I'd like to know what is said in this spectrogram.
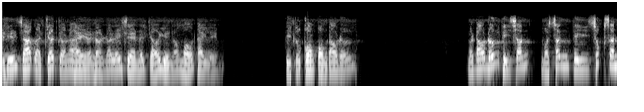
Hiến xác là chết cho nó hay, rồi nó lấy xe, nó chở về nó mổ thay liền. Thì tụi con còn đau đớn. Mà đau đớn thì sân, mà sân thì xúc sanh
